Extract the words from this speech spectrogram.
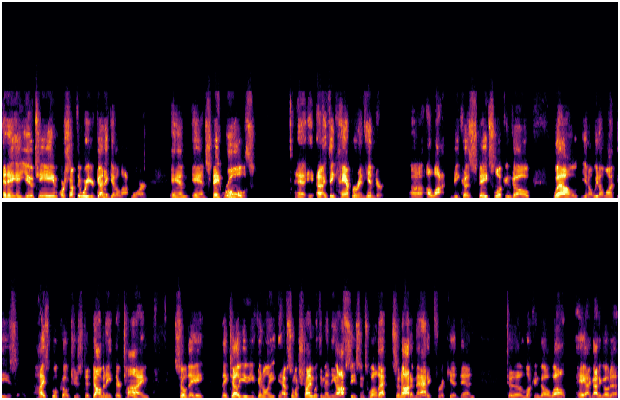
an AAU team or something where you're going to get a lot more. And, and state rules, uh, I think, hamper and hinder uh, a lot because states look and go, well, you know, we don't want these high school coaches to dominate their time, so they they tell you you can only have so much time with them in the off seasons. Well, that's an automatic for a kid then to look and go, well, hey, I got to go to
